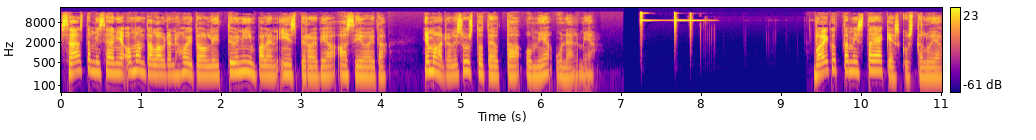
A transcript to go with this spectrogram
Säästämiseen ja oman talouden hoitoon liittyy niin paljon inspiroivia asioita ja mahdollisuus toteuttaa omia unelmia. Vaikuttamista ja keskusteluja.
